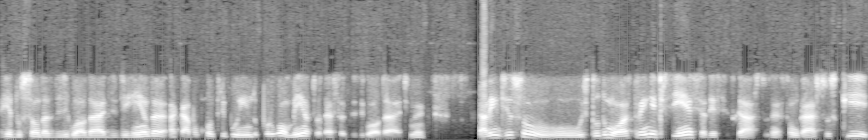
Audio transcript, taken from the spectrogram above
redução das desigualdades de renda, acabam contribuindo para o aumento dessa desigualdade, né? Além disso, o, estudo mostra a ineficiência desses gastos, né? São gastos que,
